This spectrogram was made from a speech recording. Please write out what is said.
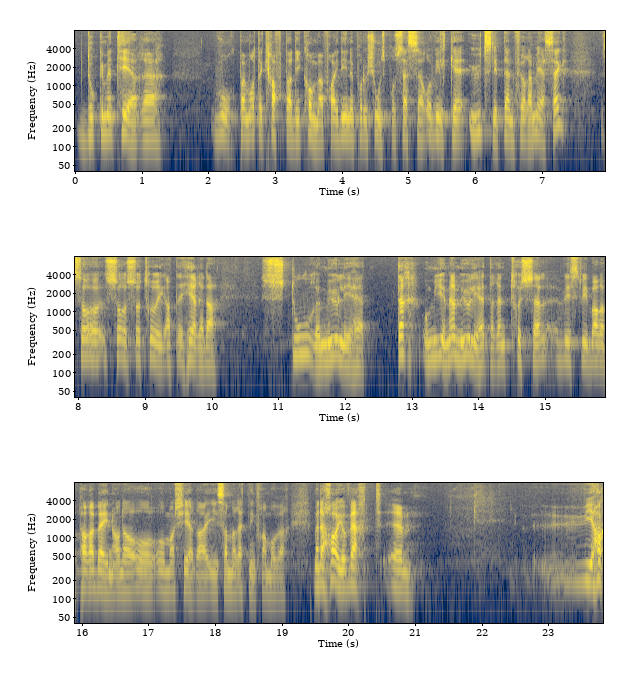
dokumentere hvor på en måte krafta de kommer fra i dine produksjonsprosesser, og hvilke utslipp den fører med seg, så, så, så tror jeg at her er det store muligheter muligheter, og mye mer muligheter enn trussel, hvis vi bare parer beina og, og marsjerer i samme retning framover. Men det har jo vært eh, Vi har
